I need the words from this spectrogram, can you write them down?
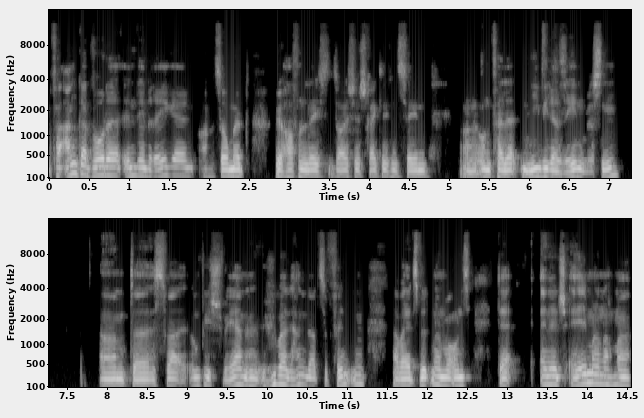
verankert wurde in den Regeln und somit wir hoffentlich solche schrecklichen Szenen und Unfälle nie wieder sehen müssen. Und äh, es war irgendwie schwer, einen Übergang da zu finden. Aber jetzt widmen wir uns der NHL mal nochmal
